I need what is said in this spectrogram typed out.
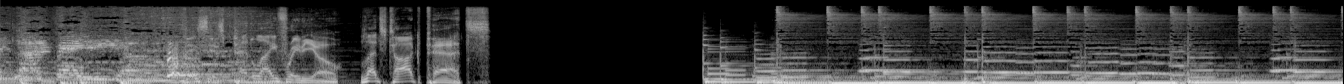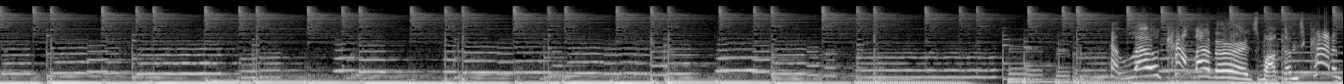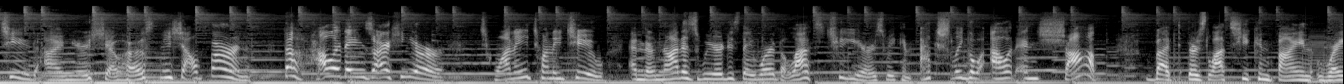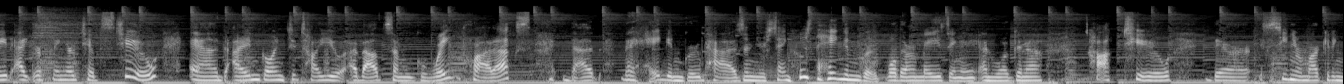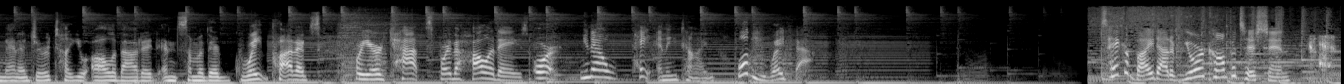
Life Radio. This is Pet Life Radio. Let's talk pets. Hello, cat lovers! Welcome to Catitude. I'm your show host, Michelle Fern. The holidays are here, 2022, and they're not as weird as they were the last two years. We can actually go out and shop, but there's lots you can find right at your fingertips, too. And I'm going to tell you about some great products that the Hagen Group has. And you're saying, who's the Hagen Group? Well, they're amazing, and we're going to talk to their senior marketing manager, tell you all about it and some of their great products for your cats for the holidays or, you know, hey, anytime. We'll be right back. Take a bite out of your competition.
